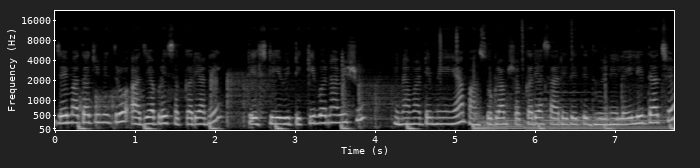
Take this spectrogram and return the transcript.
જય માતાજી મિત્રો, આજે આપણે શક્કરિયાની ટેસ્ટી એવી ટિક્કી બનાવીશું. એના માટે મેં અહીંયા પાંચસો ગ્રામ શક્કરિયા સારી રીતે ધોઈને લઈ લીધા છે.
